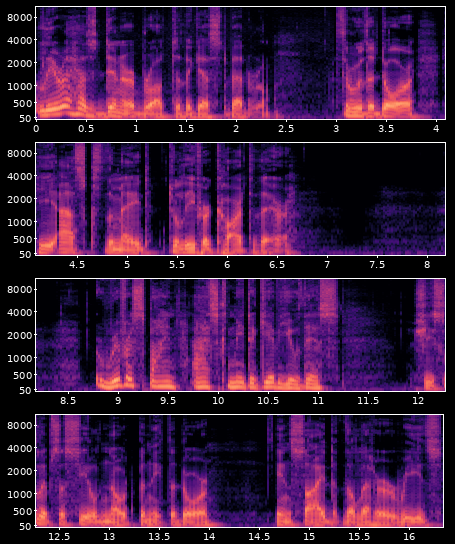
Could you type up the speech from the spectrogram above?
Leera has dinner brought to the guest bedroom. Through the door, he asks the maid to leave her cart there. Riverspine asked me to give you this. She slips a sealed note beneath the door. Inside, the letter reads,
